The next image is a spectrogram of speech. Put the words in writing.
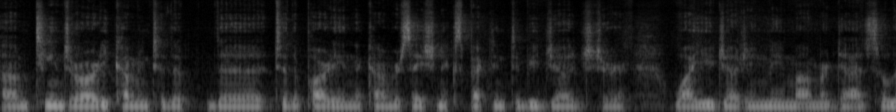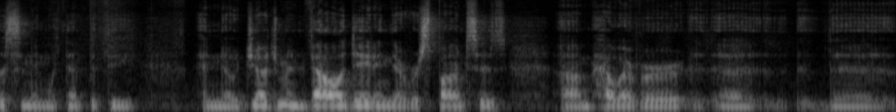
Um, teens are already coming to the, the to the party in the conversation expecting to be judged or why you judging me, mom or dad. So listening with empathy and no judgment, validating their responses, um, however uh, the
